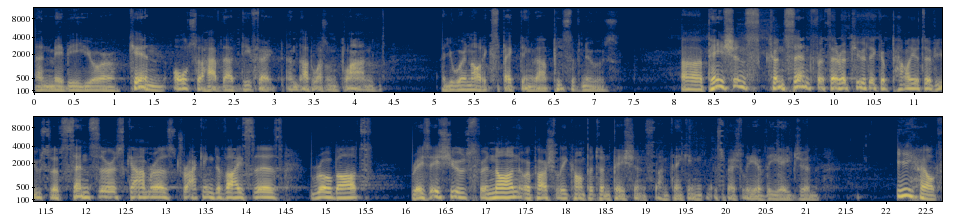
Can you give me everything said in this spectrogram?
and maybe your kin also have that defect and that wasn't planned. You were not expecting that piece of news. Uh, patients consent for therapeutic or palliative use of sensors, cameras, tracking devices, robots, raise issues for non or partially competent patients. I'm thinking especially of the aged. E-health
